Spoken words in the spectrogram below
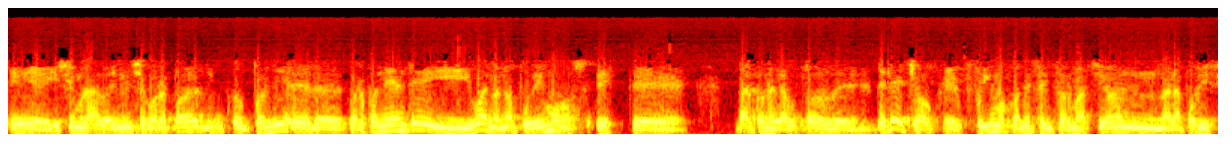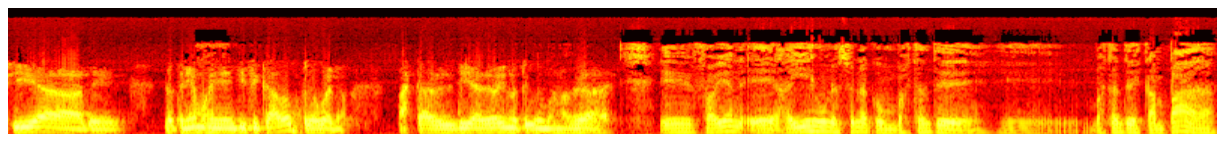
eh, hicimos la denuncia correspon- correspondi- eh, correspondiente y bueno, no pudimos este, dar con el autor de- del hecho, aunque fuimos con esa información a la policía, de, lo teníamos identificado, pero bueno, hasta el día de hoy no tuvimos novedades. Eh, Fabián, eh, ahí es una zona con bastante eh, bastante descampada,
